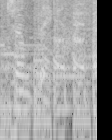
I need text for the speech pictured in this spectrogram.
jumping.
